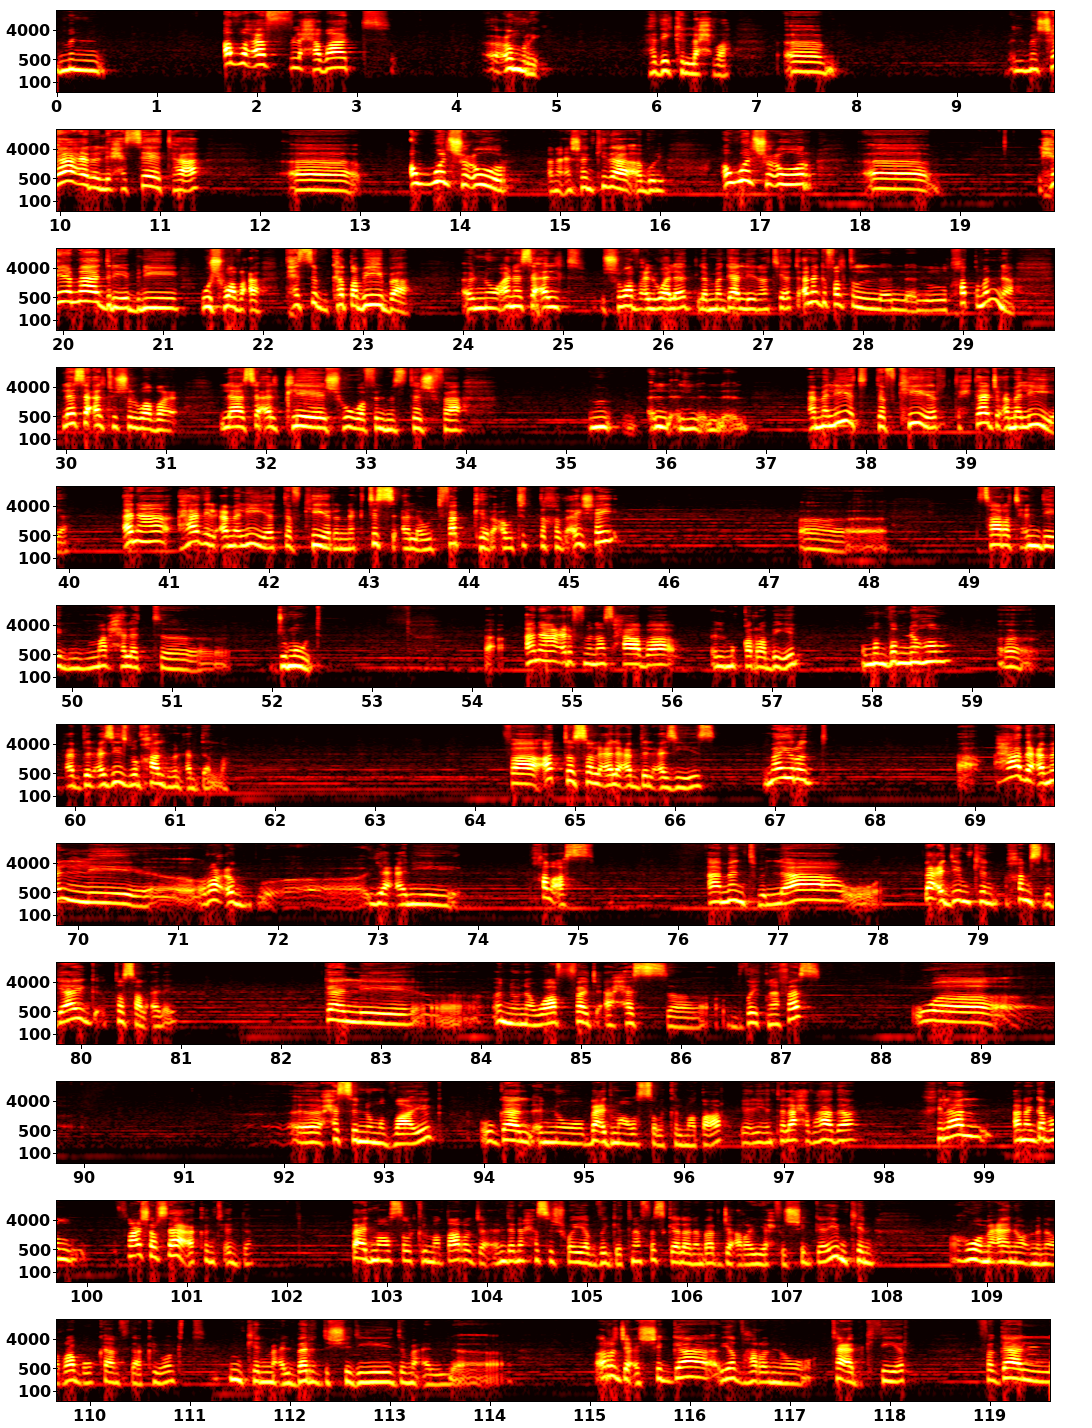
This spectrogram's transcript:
من أضعف لحظات عمري هذيك اللحظة. المشاعر اللي حسيتها أول شعور أنا عشان كذا أقول أول شعور الحين ما أدري ابني وش وضعه. تحس كطبيبة أنه أنا سألت شو وضع الولد لما قال لي نتيت. أنا قفلت الخط منه. لا سألت وش الوضع لا سألت ليش هو في المستشفى. عملية التفكير تحتاج عملية. أنا هذه العملية التفكير أنك تسأل أو تفكر أو تتخذ أي شيء آه، صارت عندي مرحلة آه، جمود. أنا أعرف من أصحابه المقربين ومن ضمنهم آه، عبد العزيز بن خالد بن عبد الله. فأتصل على عبد العزيز ما يرد. هذا عمل لي رعب يعني خلاص آمنت بالله وبعد يمكن خمس دقائق اتصل علي. قال لي إنه نواف فجأة حس بضيق نفس و حس إنه متضايق وقال إنه بعد ما اوصلك المطار يعني أنت لاحظ هذا خلال أنا قبل 12 ساعة كنت عنده بعد ما وصلك المطار رجع عندنا حس شوية بضيقة نفس قال أنا برجع أريح في الشقة. يمكن هو معاه نوع من الربو كان في ذاك الوقت. يمكن مع البرد الشديد مع رجع الشقة يظهر أنه تعب كثير. فقال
